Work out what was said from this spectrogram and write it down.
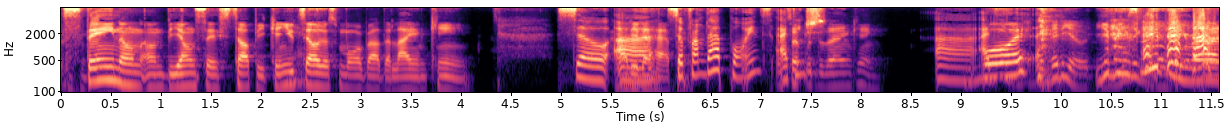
staying on on Beyonce's topic, can you tell us more about the Lion King? So, How did that uh, happen? so from that point, I What's up think with sh- the Lion King? Uh, Boy, The video. you've been sleeping, man.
